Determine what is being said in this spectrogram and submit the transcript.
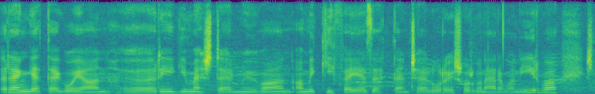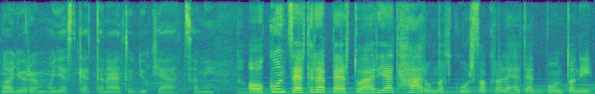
rengeteg olyan régi mestermű van, ami kifejezetten csellóra és orgonára van írva, és nagy öröm, hogy ezt ketten el tudjuk játszani. A koncert repertoárját három nagy korszakra lehetett bontani.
